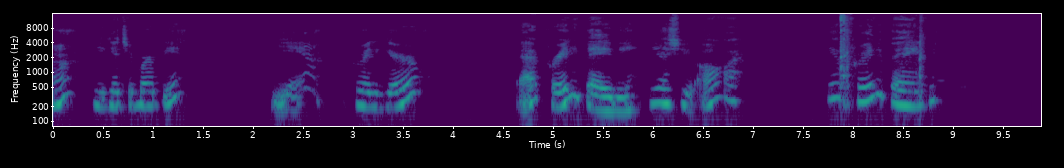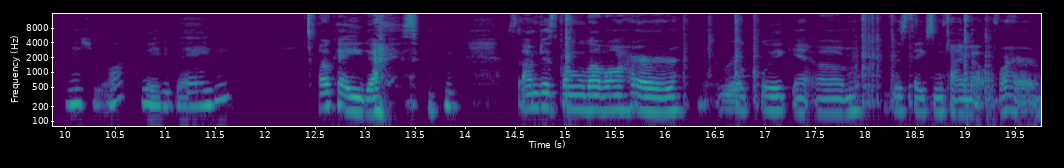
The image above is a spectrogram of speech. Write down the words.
Huh? You get your burp in? Yeah pretty girl. That pretty baby. Yes, you are. You're pretty baby. Yes, you are pretty baby. Okay, you guys. so I'm just going to love on her real quick and um just take some time out for her.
